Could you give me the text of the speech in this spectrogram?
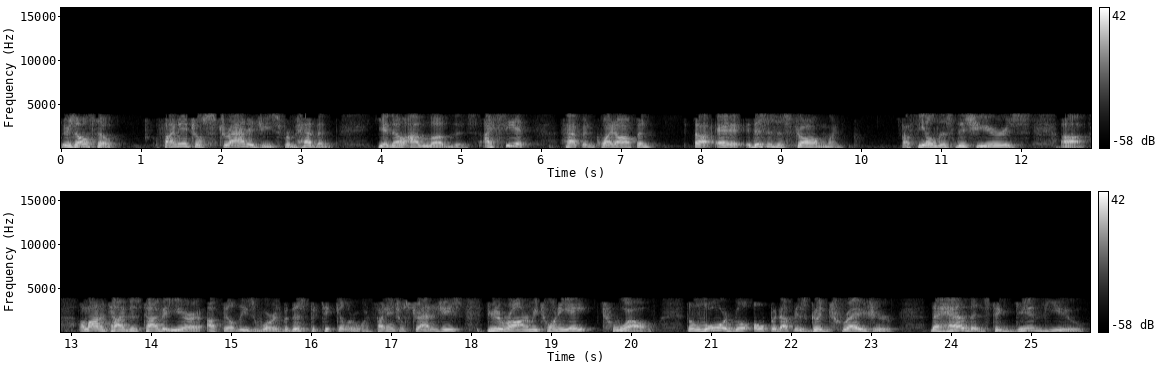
There's also financial strategies from heaven. You know, I love this. I see it happen quite often. Uh, this is a strong one. I feel this this year is, uh, a lot of times this time of year, I feel these words, but this particular one, financial strategies, Deuteronomy 28, 12. The Lord will open up his good treasure the heavens to give you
